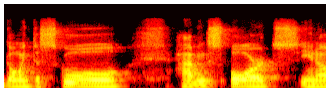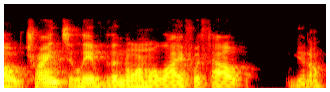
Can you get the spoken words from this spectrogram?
going to school, having sports, you know, trying to live the normal life without, you know,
